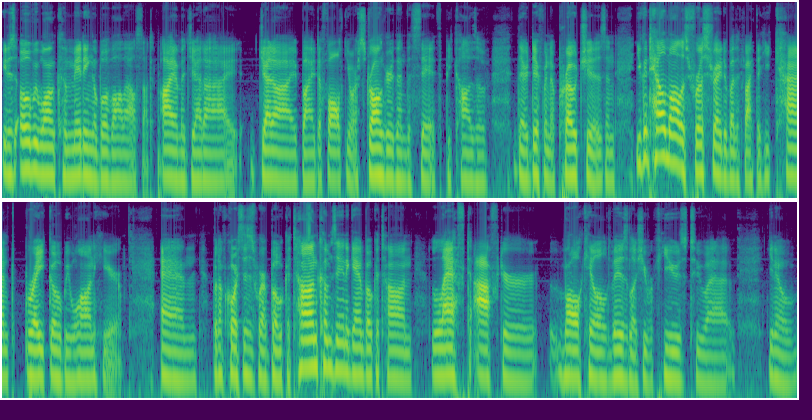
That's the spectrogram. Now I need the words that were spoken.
it is Obi Wan committing above all else that I am a Jedi. Jedi by default, you are stronger than the Sith because of their different approaches, and you can tell Maul is frustrated by the fact that he can't break Obi Wan here. Um, but of course, this is where Bo Katan comes in again. Bo Katan left after Maul killed Vizsla. She refused to, uh, you know,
